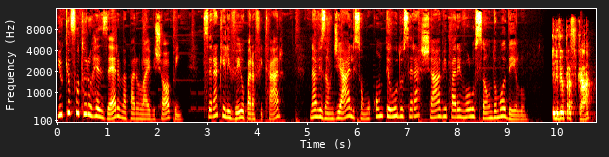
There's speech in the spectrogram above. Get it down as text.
E o que o futuro reserva para o live shopping? Será que ele veio para ficar? Na visão de Alisson, o conteúdo será a chave para a evolução do modelo. Ele veio para ficar,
